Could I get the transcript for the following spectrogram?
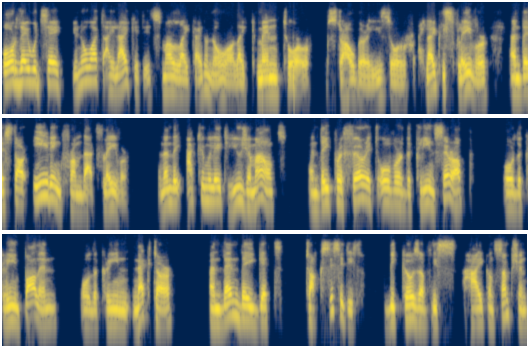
or they would say you know what? I like it. It smells like i don't know or like mint or strawberries or i like this flavor and they start eating from that flavor. And then they accumulate huge amounts and they prefer it over the clean syrup or the clean pollen or the clean nectar and then they get toxicity because of this high consumption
